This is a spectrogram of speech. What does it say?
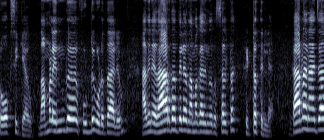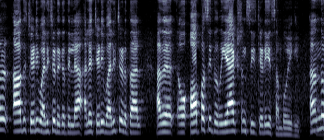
ടോക്സിക് ആകും. നമ്മൾ എന്ത് ഫുഡ് കൊടുത്താലും അതിന് യഥാർത്ഥത്തിൽ നമുക്കതിന് റിസൾട്ട് കിട്ടത്തില്ല. കാരണം എന്നാ വെച്ചാൽ അത് ചെടി വലിച്ചെടുക്കത്തില്ല. അല്ലെ ചെടി വലിച്ചെടുത്താൽ അത് ഓപ്പോസിറ്റ് റിയാക്ഷൻസ് ഈ ചെടിയിൽ സംഭവിക്കും. അതെന്ന്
